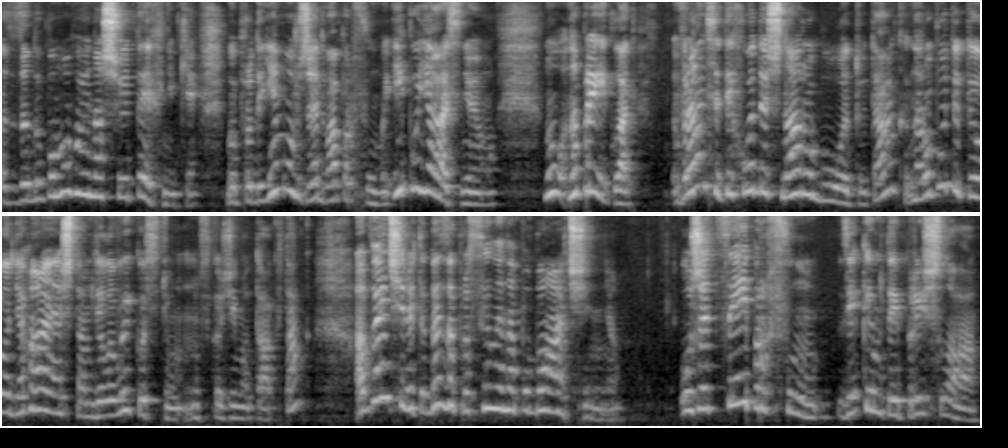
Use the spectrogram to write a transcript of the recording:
За допомогою нашої техніки. Ми продаємо вже два парфуми і пояснюємо. Ну, наприклад. Вранці ти ходиш на роботу, так? На роботу ти одягаєш там діловий костюм, ну скажімо так, так? А ввечері тебе запросили на побачення. Уже цей парфум, з яким ти прийшла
